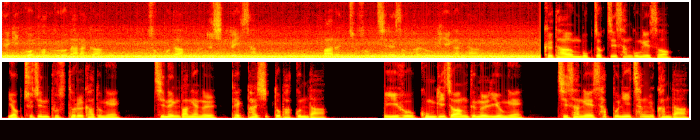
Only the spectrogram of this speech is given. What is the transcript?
대기권 밖으로 날아가 음속보다 20배 이상 빠른 초속 7에서 8로 비행한다. 그 다음 목적지 상공에서 역추진 부스터를 가동해 진행 방향을 180도 바꾼다. 이후 공기 저항 등을 이용해 지상에 사뿐히 착륙한다.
